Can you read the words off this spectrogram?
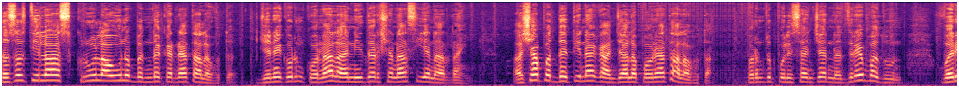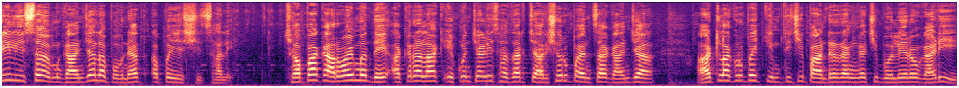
तसंच तिला स्क्रू लावून बंद करण्यात आलं होतं. जेणेकरून कोणाला निदर्शनास येणार नाही. अशा पद्धतीनं गांजा लपवण्यात आला होता. परंतु पोलिसांच्या नजरेमधून वरील इसम गांजा लपवण्यात अपयशी झाले. छापा कारवाईमध्ये अकरा लाख एकोणचाळीस हजार चारशे रुपयांचा गांजा आठ लाख रुपये किमतीची पांढऱ्या रंगाची बोलेरो गाडी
